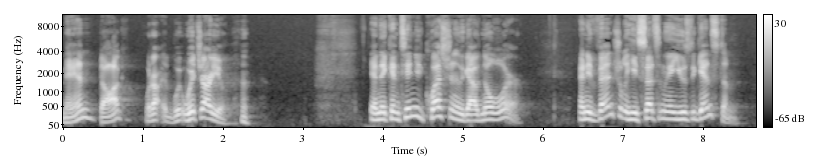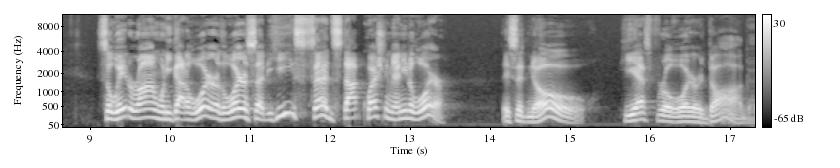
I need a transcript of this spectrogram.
Man, dog, what are, which are you? and they continued questioning the guy with no lawyer. And eventually he said something they used against him. So later on, when he got a lawyer, the lawyer said, He said, Stop questioning me, I need a lawyer. They said, No. He asked for a lawyer dog.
